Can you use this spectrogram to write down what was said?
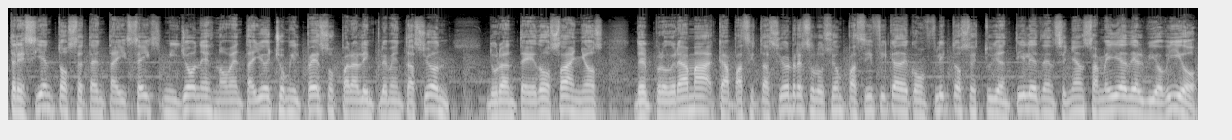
376 millones 98 mil pesos para la implementación durante dos años del programa Capacitación Resolución Pacífica de Conflictos Estudiantiles de Enseñanza Media del Biobío.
